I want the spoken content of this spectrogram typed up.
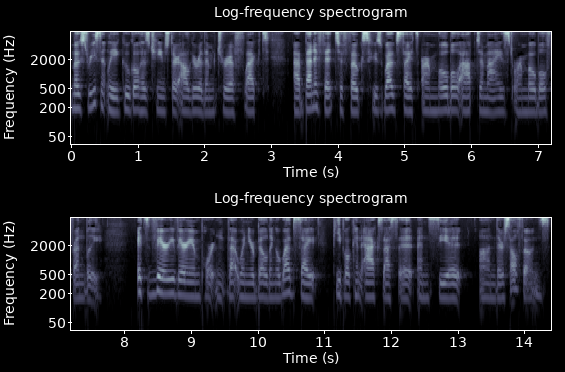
Most recently, Google has changed their algorithm to reflect a benefit to folks whose websites are mobile optimized or mobile friendly. It's very, very important that when you're building a website, people can access it and see it on their cell phones.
